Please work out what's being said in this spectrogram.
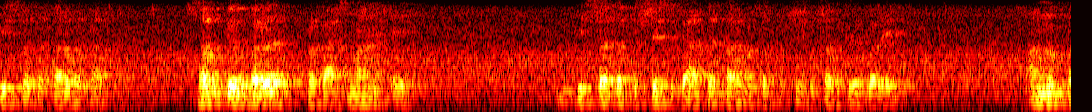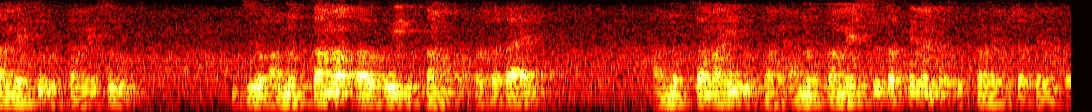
विश्वत सर्वतः। सबके ऊपर प्रकाशमान है। विश्व पुष्य का अर्थ सर्वत पुष्य सबके ऊपर है। अनुत्तमेशु उत्तमेशु जो अनुत्तम और वही उत्तम हो। सकता है अनुत्तम ही उत्तम है। अनुत्तमेशु सत्यम तो उत्तमेशु सत्यम तो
